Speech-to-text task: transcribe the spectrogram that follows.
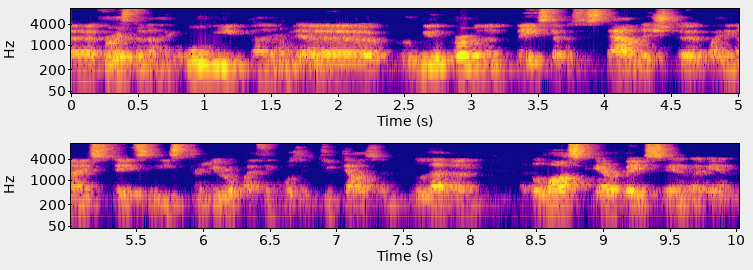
uh, first and I think only uh, uh, real permanent base that was established uh, by the United States in Eastern Europe, I think was in 2011 at the Lask Air Base in in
